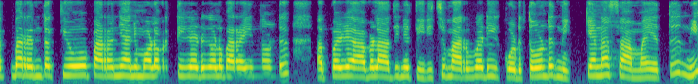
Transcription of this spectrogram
അക്ബർ എന്തൊക്കെയോ പറഞ്ഞ് അനുമോളെ വൃത്തികേടുകൾ പറയുന്നുണ്ട്. അപ്പോഴേ അവൾ അതിന് തിരിച്ച് മറുപടി കൊടുത്തോണ്ട് നിൽക്കണ സമയത്ത് നീ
